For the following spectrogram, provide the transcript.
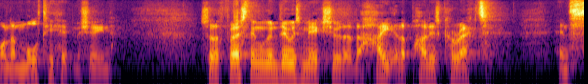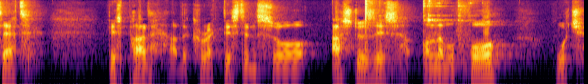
on a multi-hip machine. So the first thing we're going to do is make sure that the height of the pad is correct and set this pad at the correct distance. So Ash does this on level four, which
